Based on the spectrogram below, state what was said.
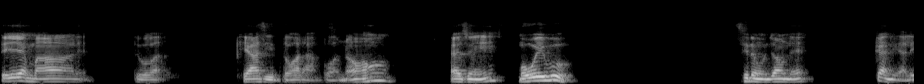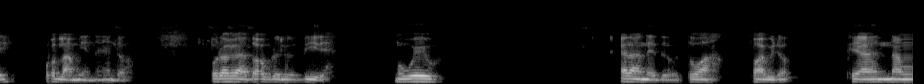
တည့်ရမှာတဲ့သူကဖျားစီသွားတာပေါ့နော်အဲဆိုရင်မဝေးဘူးစေတုံเจ้าနဲ့ကတ်နေရလေပုဒ္ဒလာမင်းနန်းတော့ဘုရားကတော့ဘုရားလို့သိတယ်မဝေးဘူး အဲ့ဒါနဲ့သူသွားသွားပြီးတော့ဖះနာမ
